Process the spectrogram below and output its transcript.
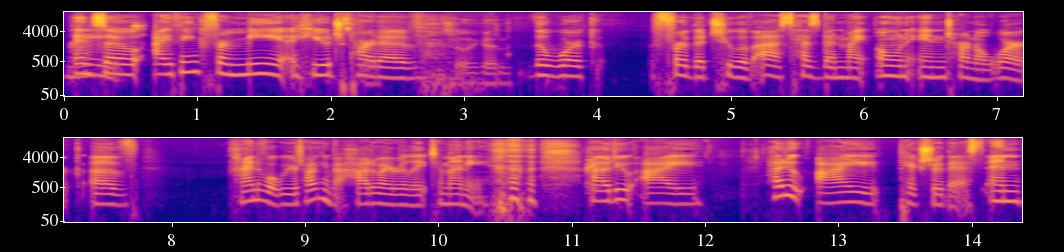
Right. And so I think for me, a huge That's part good. of really good. the work for the two of us has been my own internal work of kind of what we were talking about. How do I relate to money? how do I how do I picture this? And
